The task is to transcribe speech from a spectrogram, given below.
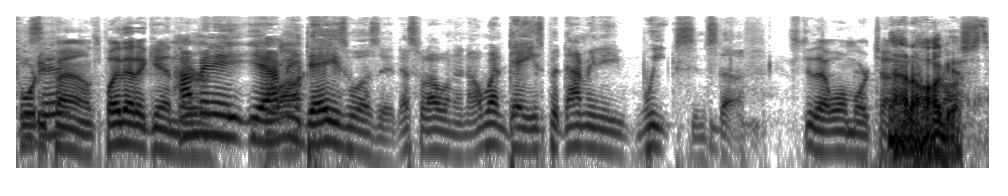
He 40 said? pounds. Play that again. How there, many? Yeah, how many days was it? That's what I want to know. What days? But how many weeks and stuff? Let's do that one more time. That August,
